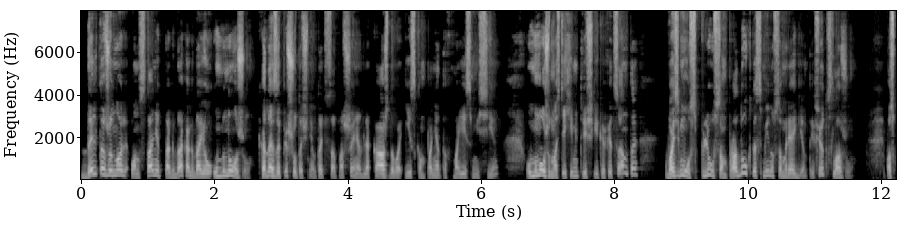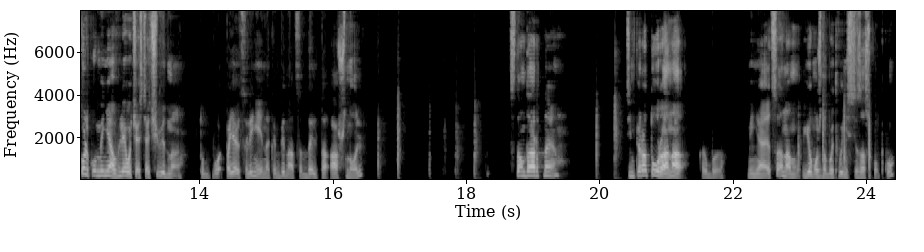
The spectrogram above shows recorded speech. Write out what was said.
Дельта G0 он станет тогда, когда я умножу, когда я запишу, точнее, вот эти соотношения для каждого из компонентов моей смеси, умножу на стихиметрические коэффициенты, возьму с плюсом продукты, с минусом реагенты, и все это сложу. Поскольку у меня в левой части, очевидно, тут появится линейная комбинация дельта H0, стандартная. Температура, она как бы меняется, она, ее можно будет вынести за скобку.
